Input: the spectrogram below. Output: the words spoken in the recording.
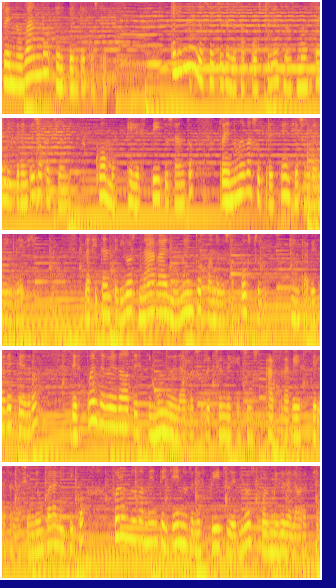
Renovando el Pentecostés. El libro de los Hechos de los Apóstoles nos muestra en diferentes ocasiones cómo el Espíritu Santo renueva su presencia sobre la iglesia. La cita anterior narra el momento cuando los apóstoles, en cabeza de Pedro, después de haber dado testimonio de la resurrección de Jesús a través de la sanación de un paralítico, fueron nuevamente llenos del Espíritu de Dios por medio de la oración.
